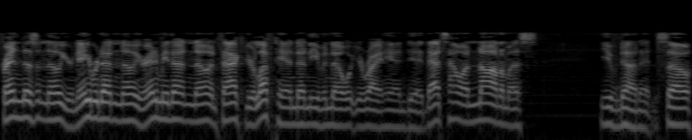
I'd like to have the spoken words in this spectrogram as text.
friend doesn't know, your neighbor doesn't know, your enemy doesn't know. In fact, your left hand doesn't even know what your right hand did. That's how anonymous you've done it. So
